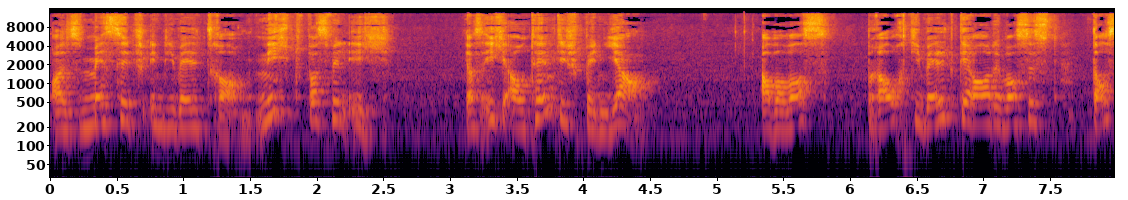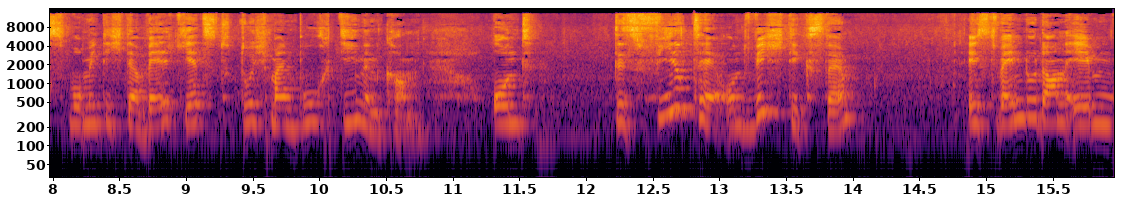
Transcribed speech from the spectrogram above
als Message in die Welt tragen. Nicht, was will ich. Dass ich authentisch bin, ja. Aber was braucht die Welt gerade? Was ist das, womit ich der Welt jetzt durch mein Buch dienen kann? Und das vierte und wichtigste ist, wenn du dann eben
